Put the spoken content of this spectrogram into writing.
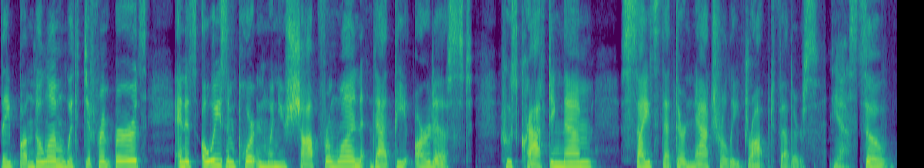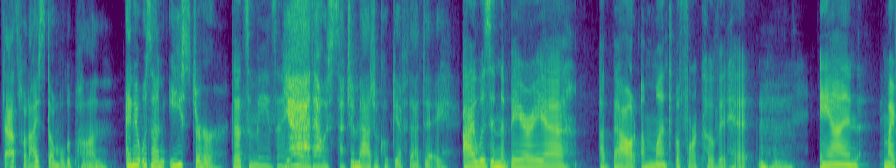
they bundle them with different birds. And it's always important when you shop for one that the artist who's crafting them cites that they're naturally dropped feathers. Yes. So that's what I stumbled upon. And it was on Easter. That's amazing. Yeah, that was such a magical gift that day. I was in the Bay Area about a month before COVID hit. Mm-hmm. And my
